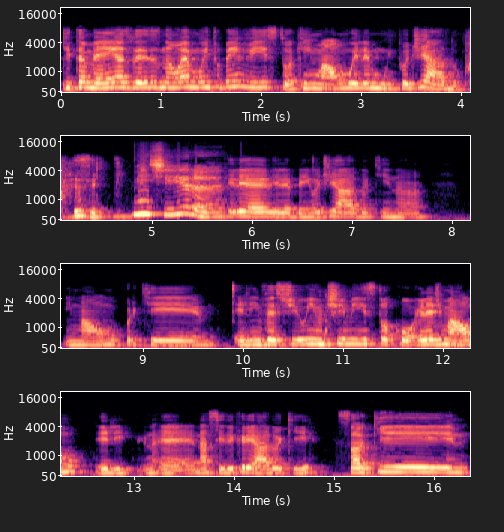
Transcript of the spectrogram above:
que também às vezes não é muito bem visto. Aqui em Malmo ele é muito odiado, por exemplo. Mentira! Ele é, ele é bem odiado aqui na, em Malmo, porque ele investiu em um time em Estocolmo. Ele é de Malmo, ele é nascido e criado aqui. Só que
